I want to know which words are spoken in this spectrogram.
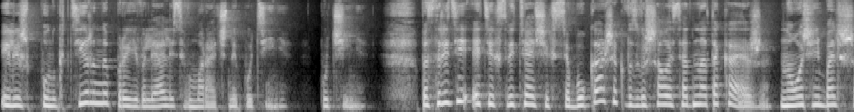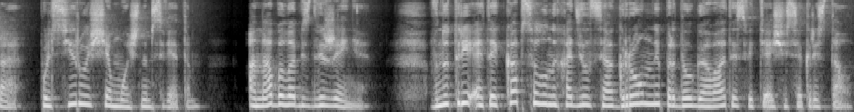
и лишь пунктирно проявлялись в мрачной путине. пучине. Посреди этих светящихся букашек возвышалась одна такая же, но очень большая, пульсирующая мощным светом. Она была без движения. Внутри этой капсулы находился огромный продолговатый светящийся кристалл.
